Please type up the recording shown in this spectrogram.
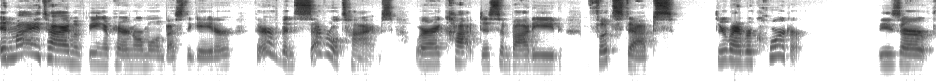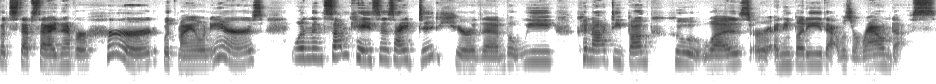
in my time of being a paranormal investigator, there have been several times where I caught disembodied footsteps through my recorder. These are footsteps that I never heard with my own ears, when in some cases I did hear them, but we could not debunk who it was or anybody that was around us.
